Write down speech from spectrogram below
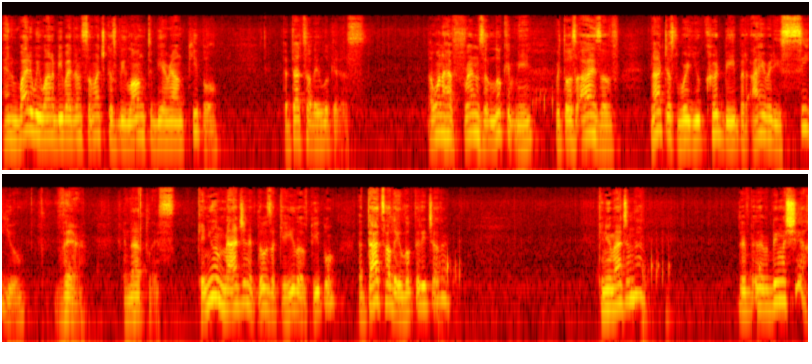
and why do we want to be by them so much? Because we long to be around people that that's how they look at us. I want to have friends that look at me with those eyes of not just where you could be, but I already see you there, in that place. Can you imagine if there was a kahila of people that that's how they looked at each other? Can you imagine that? There, would be Mashiach.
